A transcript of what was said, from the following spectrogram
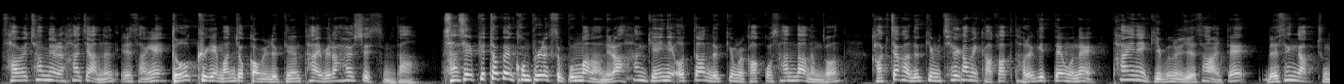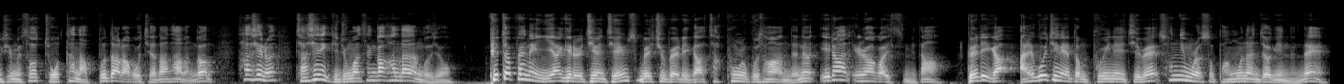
사회 참여를 하지 않는 일상에 더 크게 만족감을 느끼는 타입이라 할 수 있습니다. 사실 피터팬 콤플렉스 뿐만 아니라 한 개인이 어떠한 느낌을 갖고 산다는 건 각자가 느끼는 체감이 각각 다르기 때문에 타인의 기분을 예상할 때 내 생각 중심에서 좋다 나쁘다 라고 재단하는 건 사실은 자신의 기준만 생각한다는 거죠. 피터팬의 이야기를 지은 제임스 매슈베리가 작품을 구성하는 데는 이러한 일화가 있습니다. 베리가 알고 지내던 부인의 집에 손님으로서 방문한 적이 있는데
